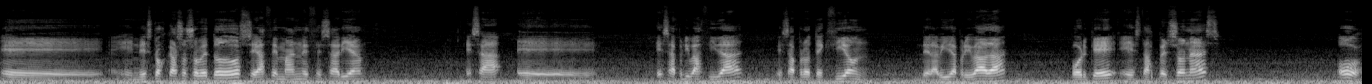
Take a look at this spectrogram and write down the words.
eh, en estos casos sobre todo, se hace más necesaria esa, eh, esa privacidad, esa protección de la vida privada, porque estas personas o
